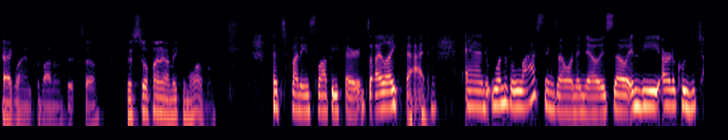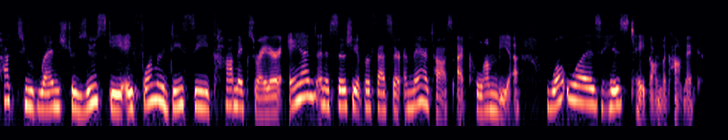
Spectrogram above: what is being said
tagline at the bottom of it. So they're still planning on making more of them. That's funny, sloppy thirds. I like that. and one of the last things I want to know is so in the article, you talked to Len Strazewski, a former DC comics writer and an associate professor emeritus at Columbia. What was his take on the comic?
